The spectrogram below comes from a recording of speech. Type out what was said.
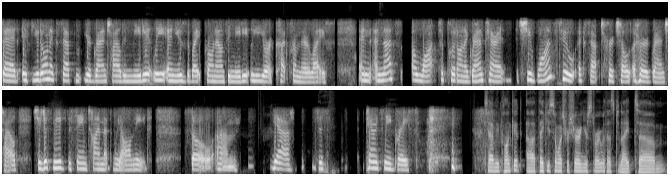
said if you don't accept your grandchild immediately and use the right pronouns immediately you're cut from their life and and that's a lot to put on a grandparent she wants to accept her child her grandchild she just needs the same time that we all need so, um, yeah, just parents need grace. Tammy Plunkett, uh, thank you so much for sharing your story with us tonight. Um,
